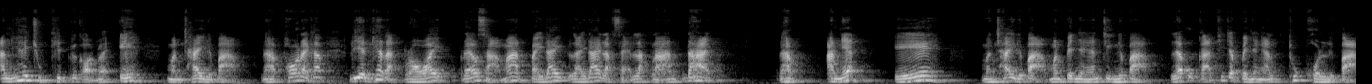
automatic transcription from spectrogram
อันนี้ให้ฉุกคิดไว้ก่อนว่า เอ๊ะ มันใช่หรือเปล่านะครับเพราะอะไรครับเรียนแค่หลักร้อย แล้วสามารถไปได้รายได้หลักแสนหลักล้านได้นะครับอันเนี้ยเอ๊ะมันใช่หรือเปล่า มันเป็นอย่างนั้นจริงหรือเปล่า และโอกาสที่จะเป็นอย่างนั้นทุกคนหรือเปล่า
